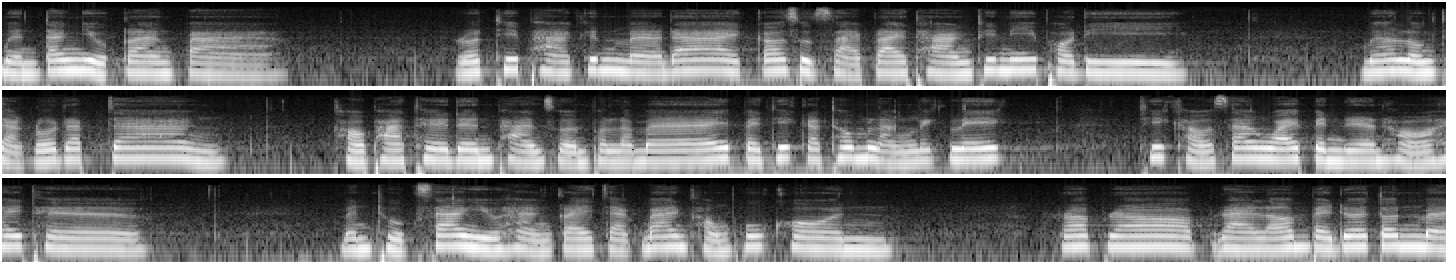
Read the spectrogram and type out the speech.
เหมือนตั้งอยู่กลางป่า รถที่พาขึ้นมาได้ก็สุดสายปลายทางที่นี่พอดี เมื่อลงจากรถรับจ้าง เขาพาเธอเดินผ่านสวนผลไม้ไปที่กระท่อมหลังเล็กๆ ที่เขาสร้างไว้เป็นเรือนหอให้เธอ มันถูกสร้างอยู่ห่างไกลจากบ้านของผู้คน รอบๆรายล้อมไปด้วยต้นไม้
